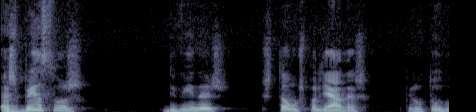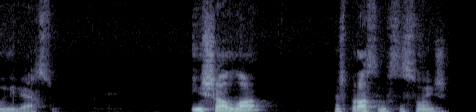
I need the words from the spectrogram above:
as bênçãos divinas estão espalhadas pelo todo o universo. Inshallah, nas próximas sessões,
